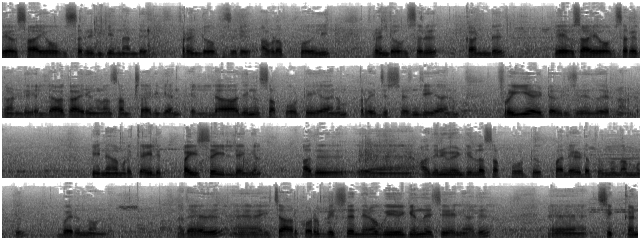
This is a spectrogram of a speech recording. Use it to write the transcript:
വ്യവസായ ഓഫീസർ ഇരിക്കുന്നുണ്ട്. ഫ്രണ്ട് ഓഫീസർ അവിടെ പോയി ഫ്രണ്ട് ഓഫീസർ കണ്ട് വ്യവസായ ഓഫീസറെ കണ്ട് എല്ലാ കാര്യങ്ങളും സംസാരിക്കാൻ എല്ലാത്തിനും സപ്പോർട്ട് ചെയ്യാനും രജിസ്ട്രേഷൻ ചെയ്യാനും ഫ്രീ ആയിട്ട് അവർ ചെയ്തു തരുന്നുണ്ട്. പിന്നെ നമ്മുടെ കയ്യിൽ പൈസ ഇല്ലെങ്കിൽ അത് അതിനു വേണ്ടിയുള്ള സപ്പോർട്ട് പലയിടത്തുനിന്നും നമുക്ക് വരുന്നുണ്ട്. അതായത് ഈ ചാർക്കോർ ബ്രിക്സ് എന്തിനാണ് ഉപയോഗിക്കുന്നത് വെച്ച് കഴിഞ്ഞാൽ ചിക്കൻ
